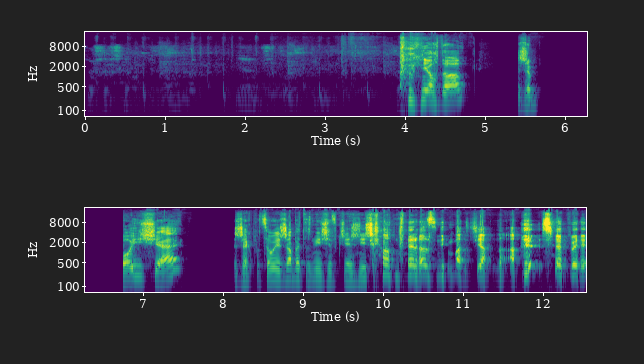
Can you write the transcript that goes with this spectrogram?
Troszeczkę moim zdaniem. Nie wiem, czy to... Nie o to, że boi się, że jak pocałuje żabę, to zmieni się w księżniczkę, on teraz nie ma siana, żeby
